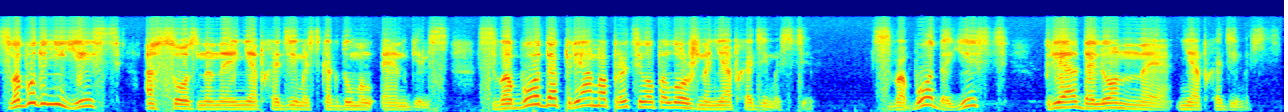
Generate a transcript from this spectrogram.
Свобода не есть осознанная необходимость, как думал Энгельс. Свобода прямо противоположна необходимости. Свобода есть преодоленная необходимость.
